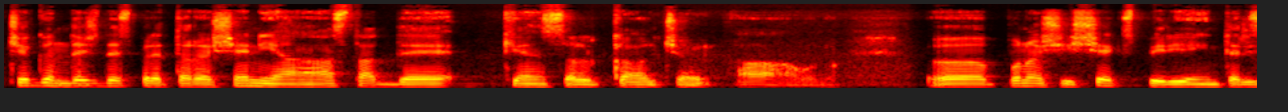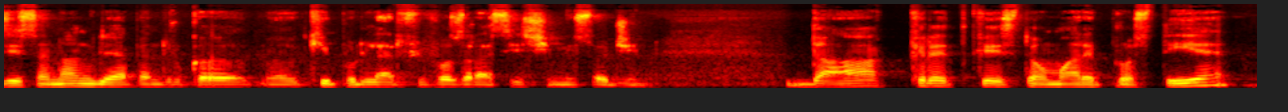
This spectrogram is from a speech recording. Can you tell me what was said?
ce gândești despre tărășenia asta de cancel culture? Aolo. Până și Shakespeare e interzis în Anglia pentru că chipurile ar fi fost rasist și misogin. Da, cred că este o mare prostie Uh, uh,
